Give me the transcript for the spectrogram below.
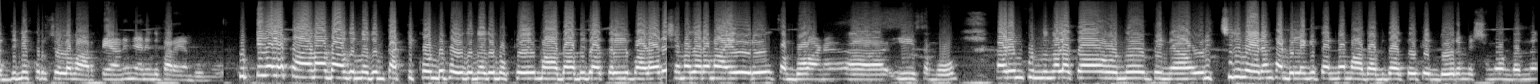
അതിനെ കുറിച്ചുള്ള വാർത്തയാണ് ഞാൻ ഇന്ന് പറയാൻ പോകുന്നത്. കുട്ടികളെ കാണാതാകുന്നതും തട്ടിക്കൊണ്ടു പോകുന്നതും ഒക്കെ മാതാപിതാക്കളിൽ വളരെ ക്ഷമകരമായ ഒരു സംഭവമാണ് ഈ സംഭവം. കാര്യം കുഞ്ഞുങ്ങളൊക്കെ ഒന്ന് പിന്നെ ഒരിച്ചിരി നേരം കണ്ടില്ലെങ്കിൽ തന്നെ മാതാപിതാക്കൾക്ക് എന്തോരം വിഷമം ഉണ്ടെന്ന്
